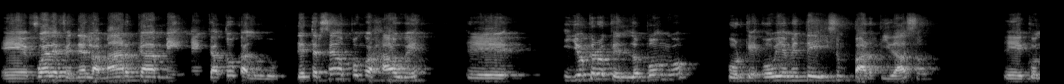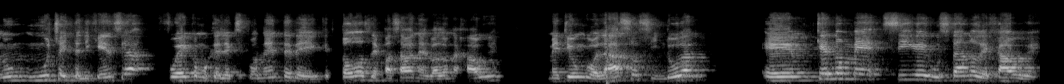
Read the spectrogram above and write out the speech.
eh, fue a defender la marca, me, me encantó Calulu. De tercero pongo a Jauge, eh, y yo creo que lo pongo porque obviamente hizo un partidazo, con mucha inteligencia, fue como que el exponente de que todos le pasaban el balón a Jauge, metió un golazo, sin duda, eh, ¿Qué no me sigue gustando de Jauge?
